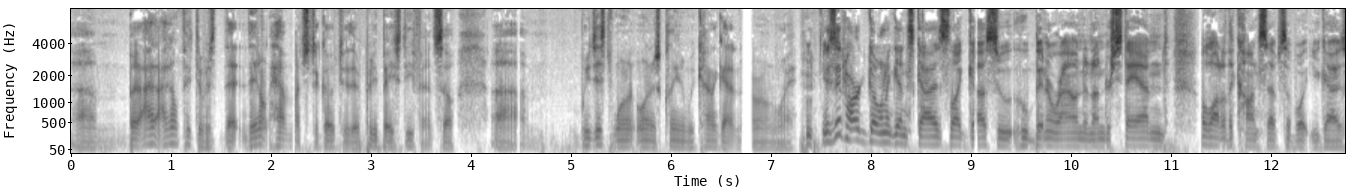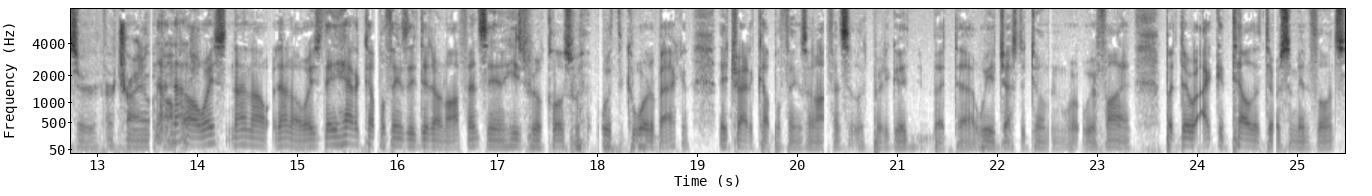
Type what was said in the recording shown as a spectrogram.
Um, but I, I don't think there was that. They don't have much to go to. They're pretty base defense, so. Um, we just weren't, weren't as clean. And we kind of got in our own way. Is it hard going against guys like Gus who, who've been around and understand a lot of the concepts of what you guys are, are trying to Not, accomplish? not always. Not, not not always. They had a couple things they did on offense, and he's real close with, with the quarterback. And they tried a couple things on offense that looked pretty good, but uh, we adjusted to them and we're, we're fine. But there, I could tell that there was some influence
